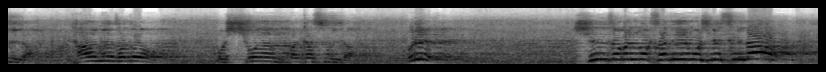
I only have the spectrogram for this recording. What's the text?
있습니다. 다음면서도 뭐 시원한 밥 같습니다. 우리 신석원 목사님 모시겠습니다.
